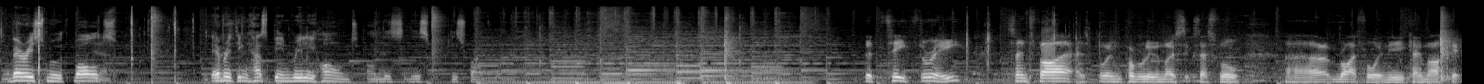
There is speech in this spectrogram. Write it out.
Very smooth bolts. Everything has been really honed on this this this rifle. The T3 centerfire has been probably the most successful uh, rifle in the UK market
